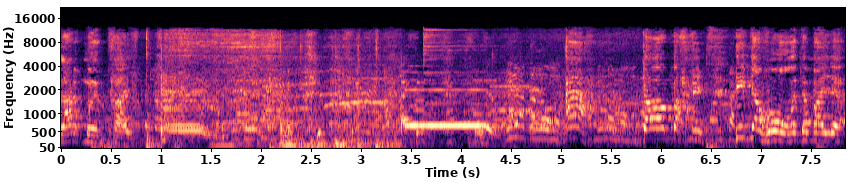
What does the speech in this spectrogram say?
รักเมืองไทย นี่เราจะลง อะ นี่เราลง ต่อไปนี่จะโหกันทำไมเนี่ย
